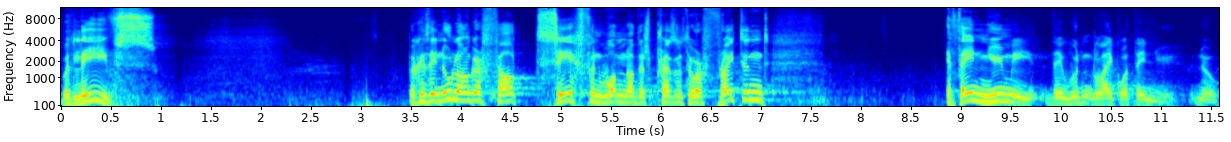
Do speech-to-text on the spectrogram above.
with leaves because they no longer felt safe in one another's presence. They were frightened. If they knew me, they wouldn't like what they knew. No.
